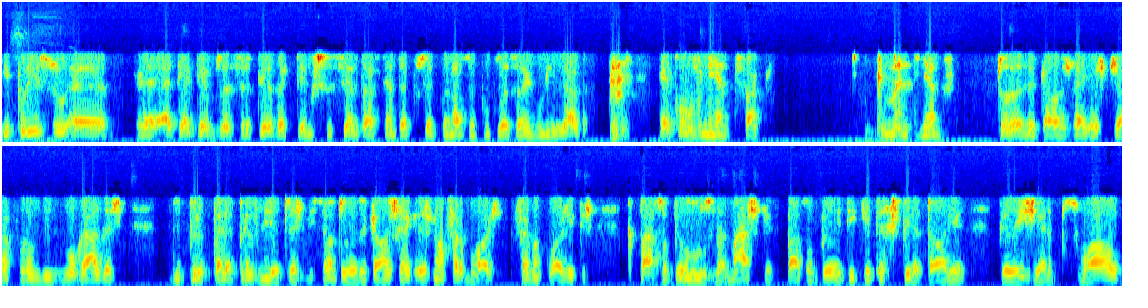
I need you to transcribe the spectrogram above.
E por isso, uh, uh, até temos a certeza que temos 60% a 70% da nossa população imunizada, é conveniente, de facto, que mantenhamos todas aquelas regras que já foram divulgadas de, para prevenir a transmissão, todas aquelas regras não farmacológicas que passam pelo uso da máscara, que passam pela etiqueta respiratória, pela higiene pessoal,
